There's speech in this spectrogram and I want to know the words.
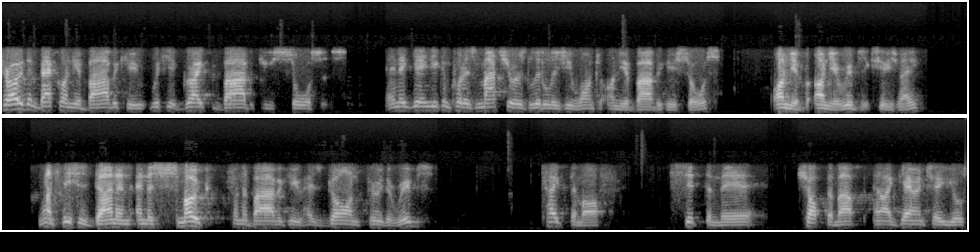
throw them back on your barbecue with your great barbecue sauces. And again, you can put as much or as little as you want on your barbecue sauce, on your on your ribs, excuse me. Once this is done and, and the smoke from the barbecue has gone through the ribs, take them off, sit them there, chop them up, and I guarantee you'll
